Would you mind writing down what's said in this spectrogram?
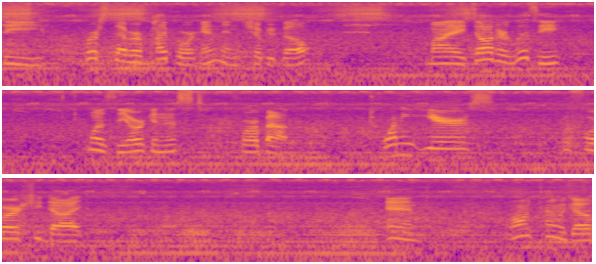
the first ever pipe organ in Shelbyville. My daughter Lizzie was the organist for about 20 years before she died. And a long time ago,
